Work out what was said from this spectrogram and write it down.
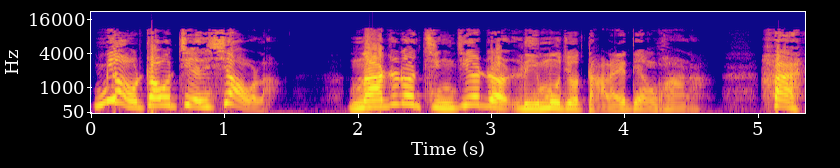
妙招见效了。哪知道紧接着李牧就打来电话了：“嗨，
